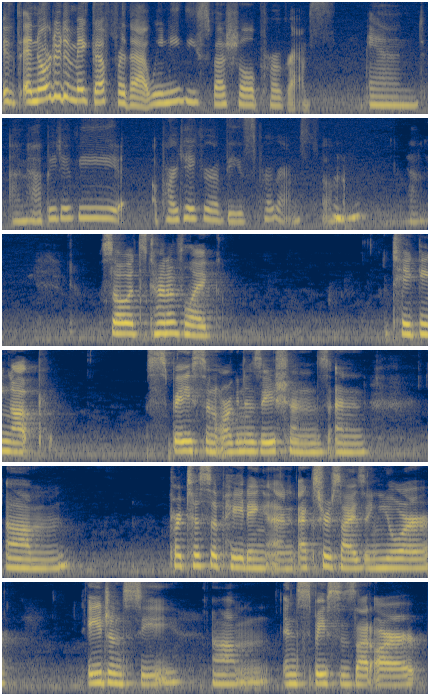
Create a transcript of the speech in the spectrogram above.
it, in order to make up for that, we need these special programs. And I'm happy to be a partaker of these programs. So, mm-hmm. yeah. So it's kind of like taking up space in organizations and um, participating and exercising your agency um, in spaces that are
